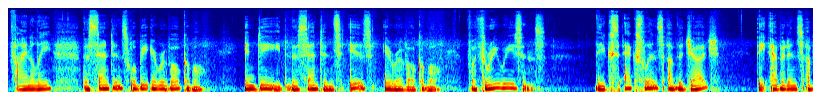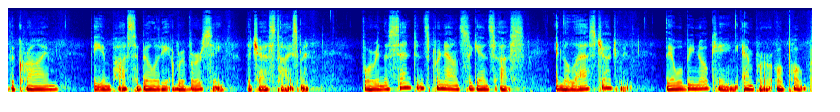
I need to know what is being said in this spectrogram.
Finally, the sentence will be irrevocable. Indeed, the sentence is irrevocable for three reasons the ex- excellence of the judge, the evidence of the crime, the impossibility of reversing the chastisement. For in the sentence pronounced against us in the last judgment, there will be no king, emperor, or pope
